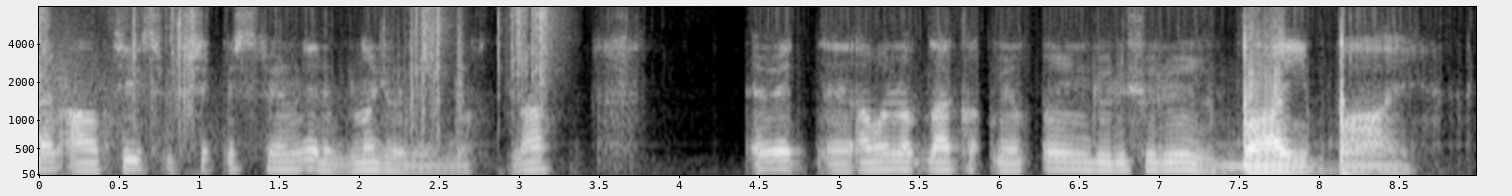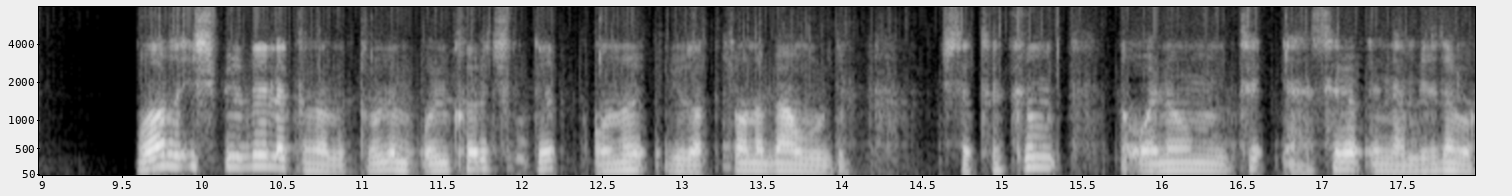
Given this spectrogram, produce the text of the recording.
Ben 6x 370 sperm derim buna güveniyorum bu. La. Evet e, abone olup like atmayı unutmayın görüşürüz bye bye Bu arada işbirliğiyle kazandık. Bugün o yukarı çıktı. Onu sonra ben vurdum. İşte takım oynamamın tek yani sebeplerinden biri de bu.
